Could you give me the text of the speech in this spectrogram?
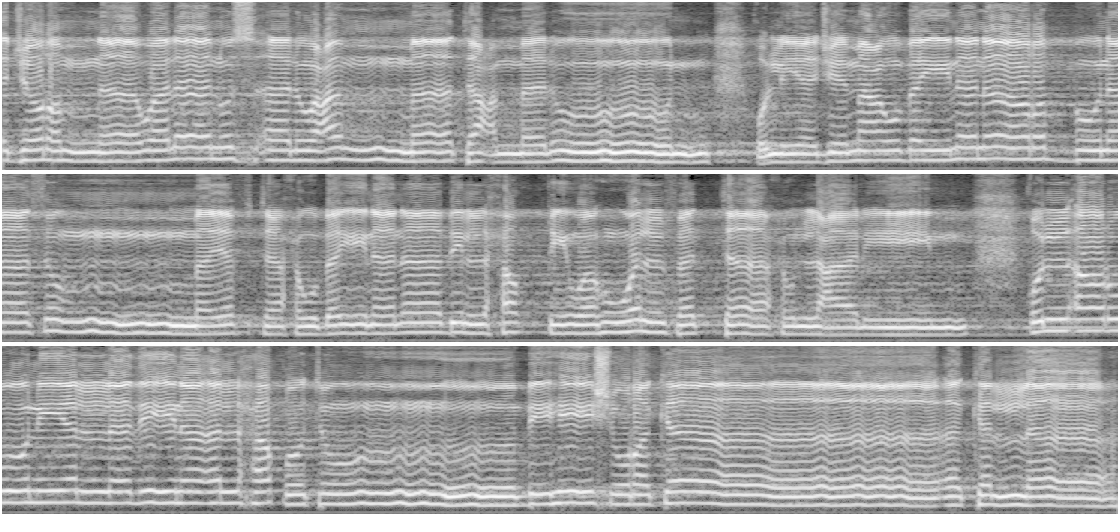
أجرمنا ولا نسأل عما تعملون قل يجمع بيننا ربنا ثم يفتح بيننا بالحق وهو الفتاح العليم قل أروني الذين ألحقتم به شركاء كلا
